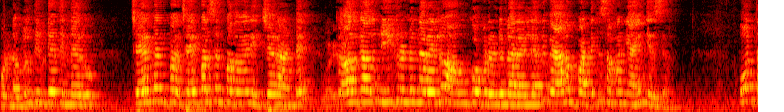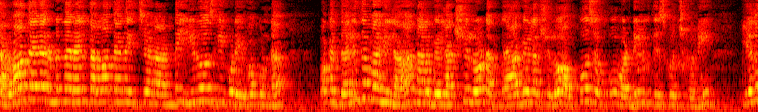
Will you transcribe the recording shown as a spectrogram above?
కొన్ని డబ్బులు తింటే తిన్నారు. చైర్మన్ చైర్పర్సన్ పదవి ఇచ్చారా అంటే కాదు కాదు నీకు రెండున్నరేళ్ళు ఆ ఇంకొక రెండున్నరేళ్ళు అని వేలం పార్టీకి సమన్యాయం చేశారు. పోనీ తర్వాత అయినా రెండున్నరేళ్ళ తర్వాత అయినా ఇచ్చారా అంటే ఈ రోజుకి కూడా ఇవ్వకుండా ఒక దళిత మహిళ నలభై లక్షలు యాభై లక్షలు అప్పో సప్పు వడ్డీలకు తీసుకొచ్చుకొని ఏదో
